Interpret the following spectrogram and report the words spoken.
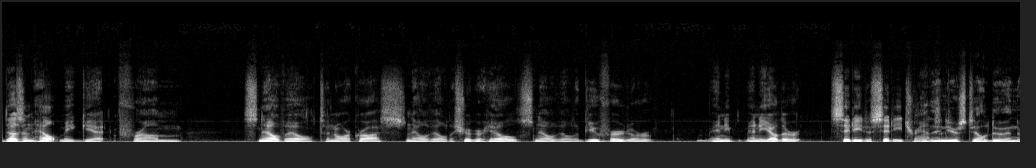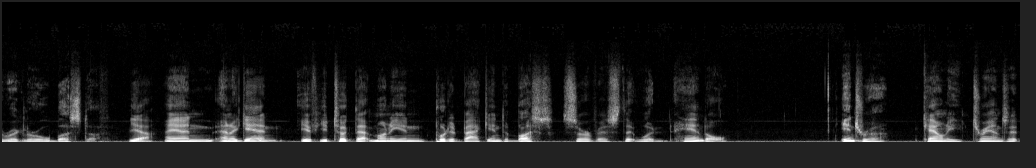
doesn't help me get from Snellville to Norcross, Snellville to Sugar Hill, Snellville to Buford, or any any other city to city transit. And then you're still doing the regular old bus stuff. Yeah, and and again, if you took that money and put it back into bus service that would handle intra county transit,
